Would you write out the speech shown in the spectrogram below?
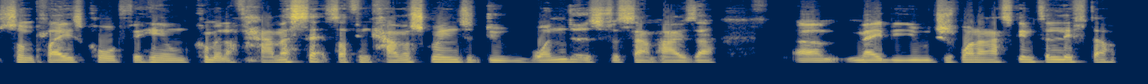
some plays called for him coming off hammer sets. I think hammer screens would do wonders for Sam Hauser. Um, maybe you just want to ask him to lift up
